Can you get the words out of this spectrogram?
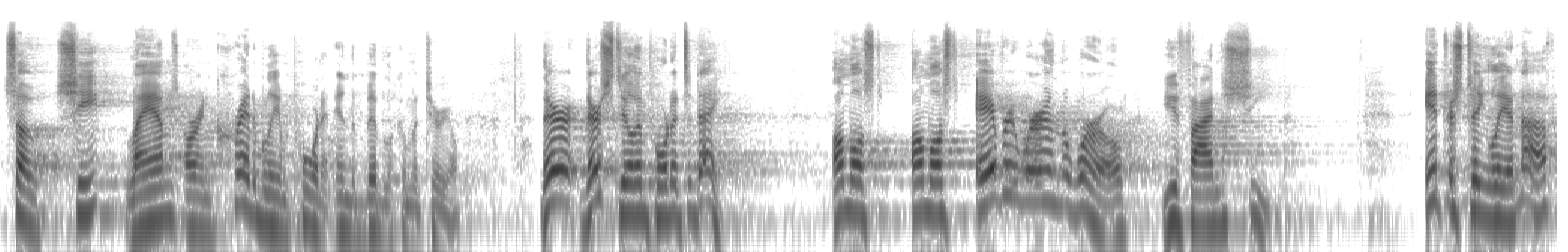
So, sheep, lambs are incredibly important in the biblical material. They're, they're still important today. Almost, almost everywhere in the world, you find sheep. Interestingly enough,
